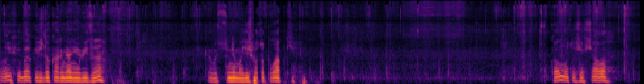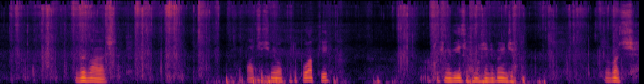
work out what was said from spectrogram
No i chyba jakieś dokarmianie widzę. Ciekawe, czy nie ma gdzieś fotopułapki. Komu tu się chciało wywalać tak? Patrzę, czy nie ma fotopułapki. A Coś nie widzę, może nie będzie. Zobaczcie.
